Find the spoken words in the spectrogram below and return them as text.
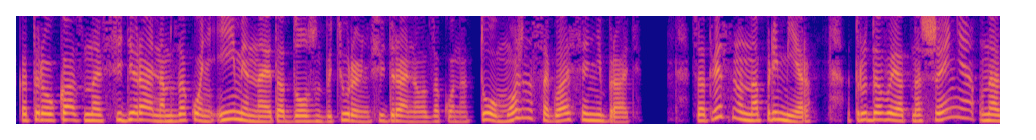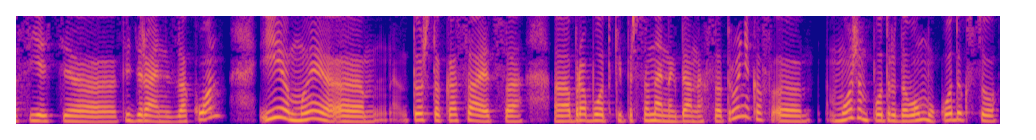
которые указаны в федеральном законе, и именно это должен быть уровень федерального закона, то можно согласие не брать. Соответственно, например, трудовые отношения, у нас есть э, федеральный закон, и мы э, то, что касается э, обработки персональных данных сотрудников, можем по трудовому кодексу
